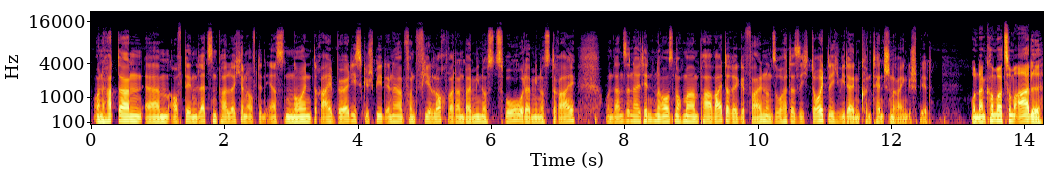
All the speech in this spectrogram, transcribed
und hat dann ähm, auf den letzten paar Löchern auf den ersten neun drei Birdies gespielt innerhalb von vier Loch, war dann bei minus zwei oder minus drei und dann sind halt hinten raus nochmal ein paar weitere gefallen und so hat er sich deutlich wieder in Contention reingespielt. Und dann kommen wir zum Adel.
